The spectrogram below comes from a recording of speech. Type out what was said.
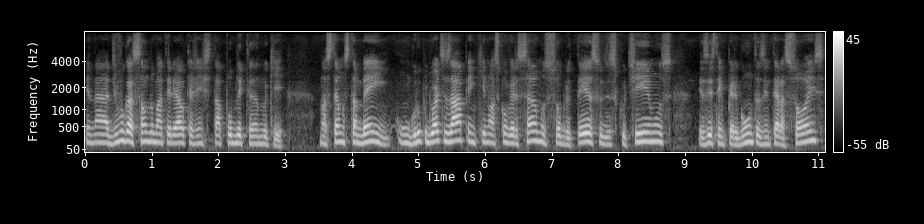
e na divulgação do material que a gente está publicando aqui. Nós temos também um grupo de WhatsApp em que nós conversamos sobre o texto, discutimos, existem perguntas, interações.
